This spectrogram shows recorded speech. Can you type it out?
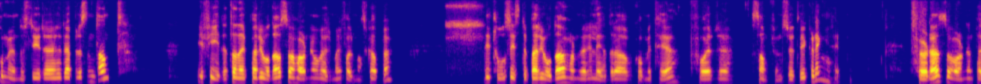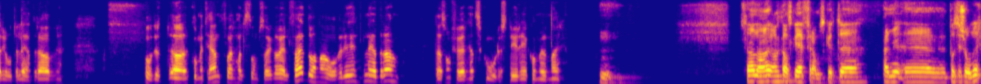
kommunestyrerepresentant. I fire av de periodene har han jo vært med i formannskapet. De to siste periodene har han vært leder av komité for samfunnsutvikling før det så var han en periode leder av komiteen for helse, omsorg og velferd, og han er over i leder av det som før het skolestyret i kommunen. Mm. Så han har hatt ganske framskutte eh, posisjoner?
